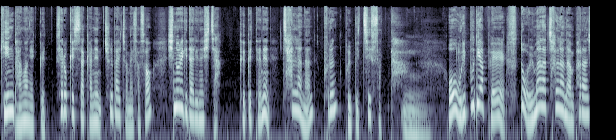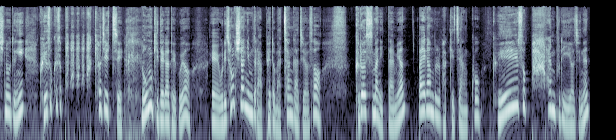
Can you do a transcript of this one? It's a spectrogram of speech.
긴 방황의 끝, 새롭게 시작하는 출발점에 서서 신호를 기다리는 시작. 그 끝에는 찬란한 푸른 불빛이 있었다. 음. 어, 우리 뿌디 앞에 또 얼마나 찬란한 파란 신호등이 계속해서 파파파파팍 켜질지 너무 기대가 되고요. 예, 우리 청취자님들 앞에도 마찬가지여서 그럴 수만 있다면 빨간불로 바뀌지 않고 계속 파란불이 이어지는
